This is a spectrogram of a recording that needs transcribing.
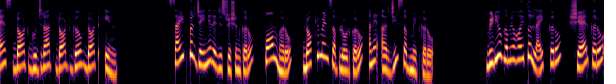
S dot Gujarat dot gov dot in site પર જઈને રજિસ્ટ્રેશન કરો, ફોર્મ ભરો, ડોક્યુમેન્ટ્સ અપલોડ કરો અને અરજી સબમિટ કરો. વિડિયો ગમ્યો હોય તો લાઇક કરો, શેર કરો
